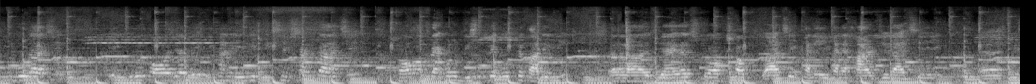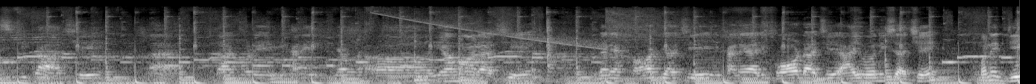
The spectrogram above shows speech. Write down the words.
কিবোর্ড আছে এইগুলো পাওয়া যাবে। এখানে ইলেকট্রিক সেকশনটা আছে সব আমরা এখনও ডিসপ্লে করতে পারিনি। আহ, জায়গার স্টক সব আছে এখানে। এখানে হার্ডজের আছে স্পেসিফিকা আছে হ্যাঁ। তারপরে এখানে ইয়ামার আছে এখানে হার্জ আছে এখানে কড আছে আইওনিস আছে। মানে যে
